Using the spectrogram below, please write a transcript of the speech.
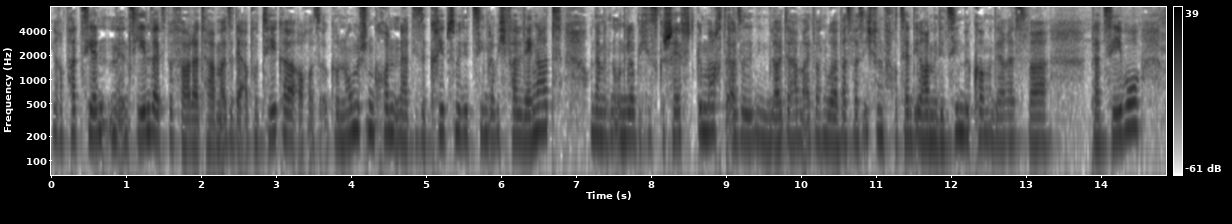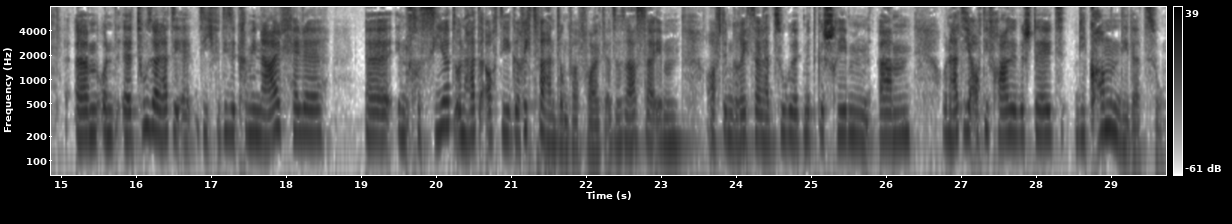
ihre Patienten ins Jenseits befördert haben. Also der Apotheker auch aus ökonomischen Gründen, der hat diese Krebsmedizin, glaube ich, verlängert und damit ein unglaubliches Geschäft gemacht. Also die Leute haben einfach nur, was weiß ich, fünf Prozent ihrer Medizin bekommen und der Rest war Placebo. Ähm, und äh, Tusal hat sie, äh, sich für diese Kriminalfälle äh, interessiert und hat auch die Gerichtsverhandlung verfolgt. Also saß da eben oft im Gerichtssaal, hat zugehört, mitgeschrieben ähm, und hat sich auch die Frage gestellt, wie kommen die dazu?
